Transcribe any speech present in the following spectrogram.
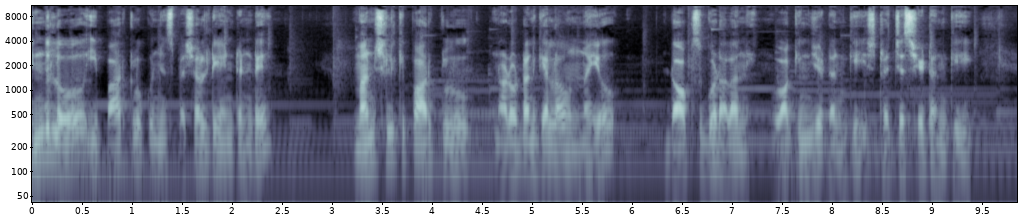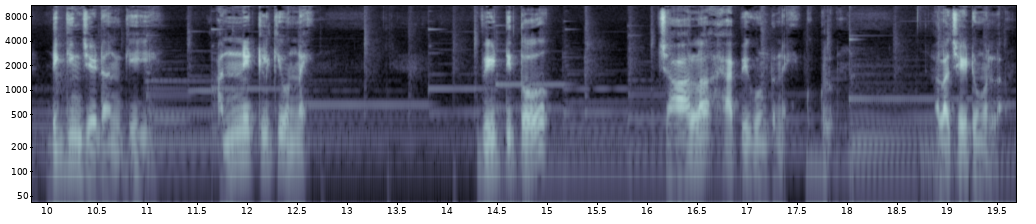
ఇందులో ఈ పార్క్లో కొంచెం స్పెషాలిటీ ఏంటంటే మనుషులకి పార్కులు నడవటానికి ఎలా ఉన్నాయో డాగ్స్ కూడా అలానే వాకింగ్ చేయడానికి స్ట్రెచెస్ చేయడానికి డిగ్గింగ్ చేయడానికి అన్నిటికీ ఉన్నాయి. వీటితో చాలా హ్యాపీగా ఉంటున్నాయి కుక్కలు. అలా చేయటం వల్ల.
